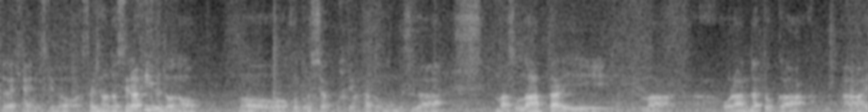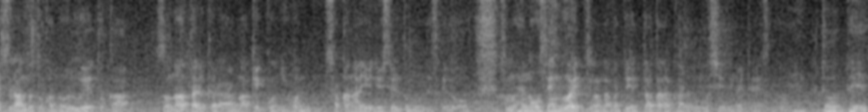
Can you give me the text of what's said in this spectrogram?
ただきたいんですけど先ほどセラフィールドのことをおっしゃってたと思うんですがまあその辺りまあオランダとかアイスランドとかノルウェーとかその辺りから、まあ、結構日本に魚輸入してると思うんですけどその辺の汚染具合っていうのはなんかデータかなんかあれば教えてもらいたいんですけど、えっと、デー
